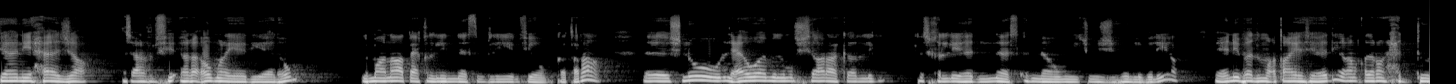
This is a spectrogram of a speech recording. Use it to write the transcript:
ثاني حاجة تعرف الفئة العمرية ديالهم المناطق اللي الناس مبليين فيهم كثرة. آه، شنو العوامل المشتركة اللي كتخلي هاد الناس أنهم يتوجهوا للبلية؟ يعني بهاد المعطيات هذه غنقدروا نحدوا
